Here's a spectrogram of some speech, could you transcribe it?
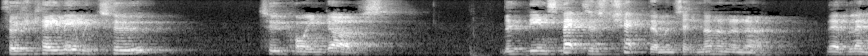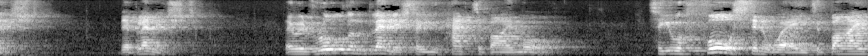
So if you came in with two, two coin doves, the, the inspectors checked them and said, no, no, no, no, they're blemished. They're blemished. They would rule them blemished, so you had to buy more. So you were forced, in a way, to buy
